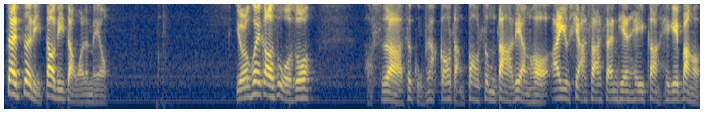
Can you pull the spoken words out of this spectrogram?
在这里到底涨完了没有？有人会告诉我说，老师啊，这股票高档爆这么大量哦，哎呦下杀三天黑杠黑黑棒哦，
